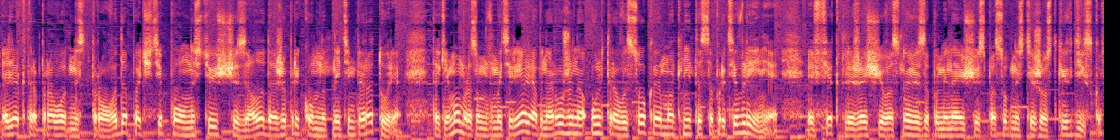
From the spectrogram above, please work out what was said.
электропроводность провода почти полностью исчезала даже при комнатной температуре. Таким образом, в материале обнаружено ультравысокое магнитосопротивление, эффект, лежащий в основе запоминающей способности жестких дисков.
